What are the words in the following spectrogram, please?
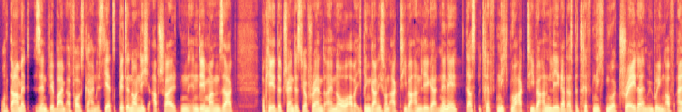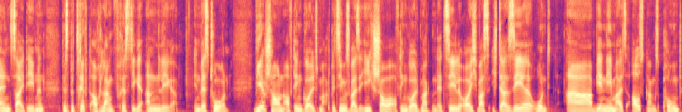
Und damit sind wir beim Erfolgsgeheimnis. Jetzt bitte noch nicht abschalten, indem man sagt, okay, the trend is your friend, I know, aber ich bin gar nicht so ein aktiver Anleger. Nee, nee, das betrifft nicht nur aktive Anleger, das betrifft nicht nur Trader, im Übrigen auf allen Zeitebenen, das betrifft auch langfristige Anleger, Investoren. Wir schauen auf den Goldmarkt, beziehungsweise ich schaue auf den Goldmarkt und erzähle euch, was ich da sehe. Und ah, wir nehmen als Ausgangspunkt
